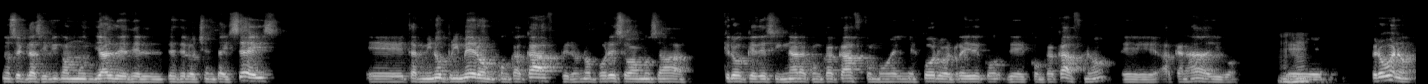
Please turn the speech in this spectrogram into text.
no se clasifica un mundial desde el, desde el 86. Eh, terminó primero en CONCACAF, pero no por eso vamos a, creo que, designar a CONCACAF como el mejor o el rey de, de CONCACAF, ¿no? Eh, a Canadá, digo. pero bueno,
